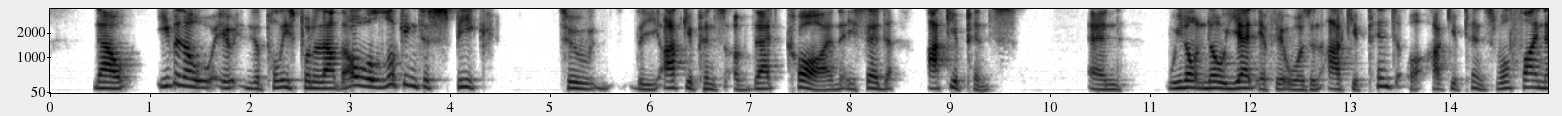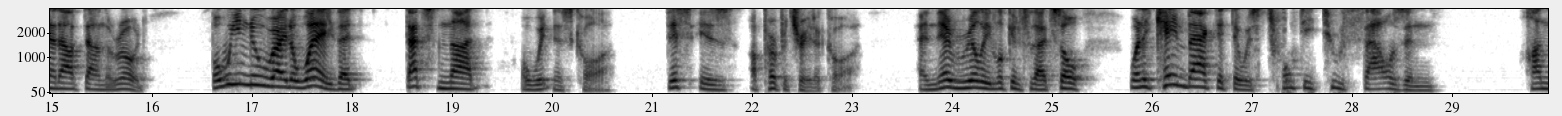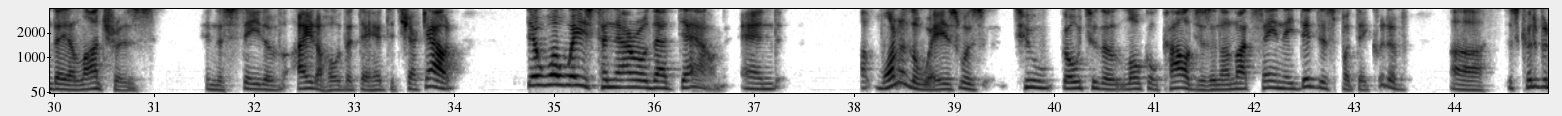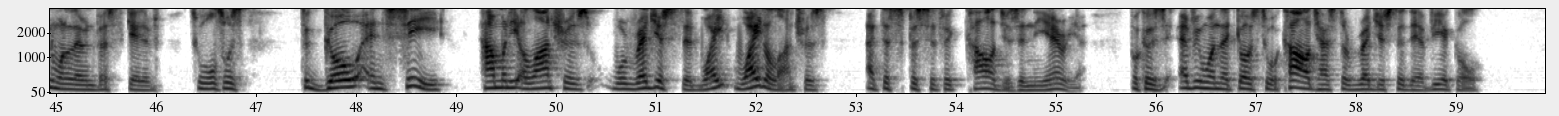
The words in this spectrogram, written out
Now, even though it, the police put it out, that, oh, we're looking to speak to the occupants of that car, and they said occupants, and we don't know yet if it was an occupant or occupants. We'll find that out down the road. But we knew right away that that's not a witness car this is a perpetrator car. And they're really looking for that. So when it came back that there was 22,000 Hyundai Elantras in the state of Idaho that they had to check out, there were ways to narrow that down. And uh, one of the ways was to go to the local colleges. And I'm not saying they did this, but they could have. Uh, this could have been one of their investigative tools was to go and see how many Elantras were registered, white white Elantras, at the specific colleges in the area, because everyone that goes to a college has to register their vehicle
